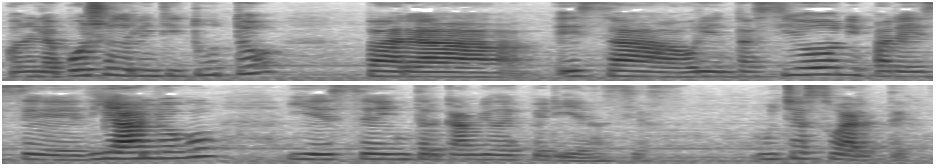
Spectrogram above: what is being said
con el apoyo del instituto para esa orientación y para ese diálogo y ese intercambio de experiencias. Mucha suerte.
